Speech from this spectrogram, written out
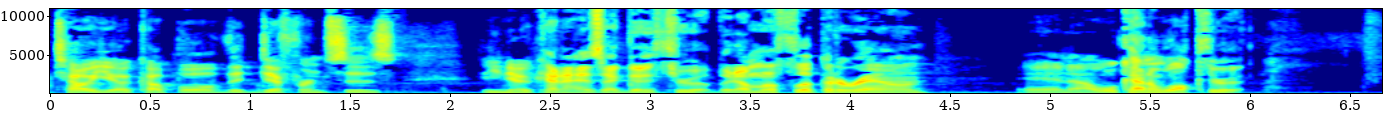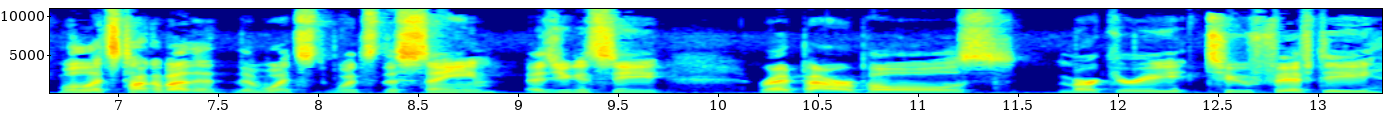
tell you a couple of the differences, you know, kind of as I go through it. But I'm gonna flip it around and uh, we'll kind of walk through it. Well, let's talk about the, the, what's what's the same. As you can see, red power poles, Mercury 250,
